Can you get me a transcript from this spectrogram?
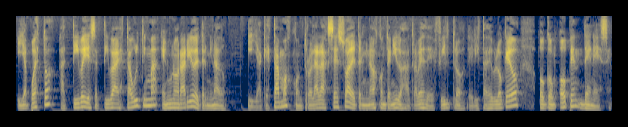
Y ya puesto, activa y desactiva esta última en un horario determinado. Y ya que estamos, controla el acceso a determinados contenidos a través de filtros de listas de bloqueo o con OpenDNS.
